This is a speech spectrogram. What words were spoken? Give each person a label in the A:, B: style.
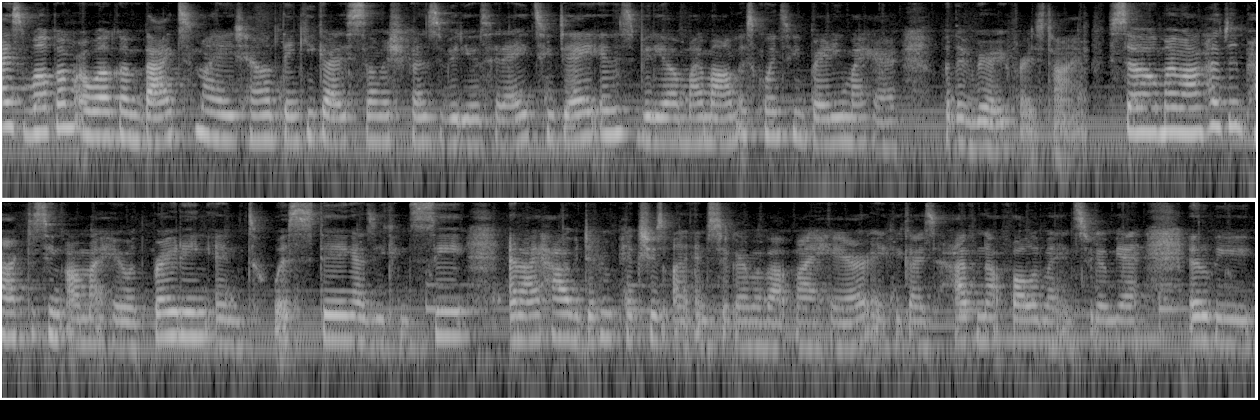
A: guys welcome or welcome back to my channel. Thank you guys so much for coming to this video today. Today in this video my mom is going to be braiding my hair for the very first time. So my mom has been practicing on my hair with braiding and twisting as you can see and i have different pictures on instagram about my hair. If you guys have not followed my instagram yet it'll be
